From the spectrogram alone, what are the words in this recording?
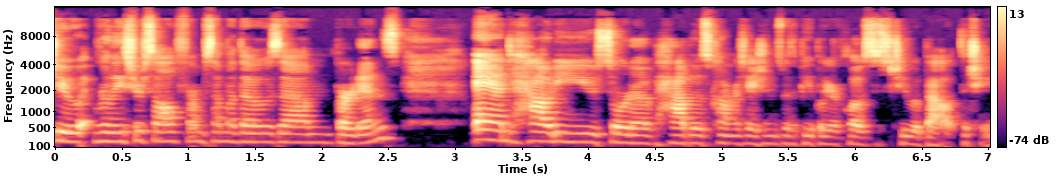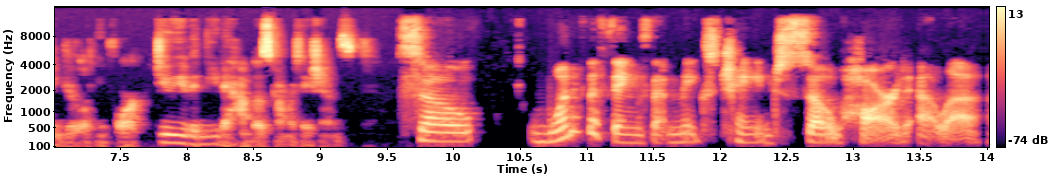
to release yourself from some of those um, burdens? And how do you sort of have those conversations with the people you're closest to about the change you're looking for? Do you even need to have those conversations? So, one of the things that makes change so hard, Ella,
